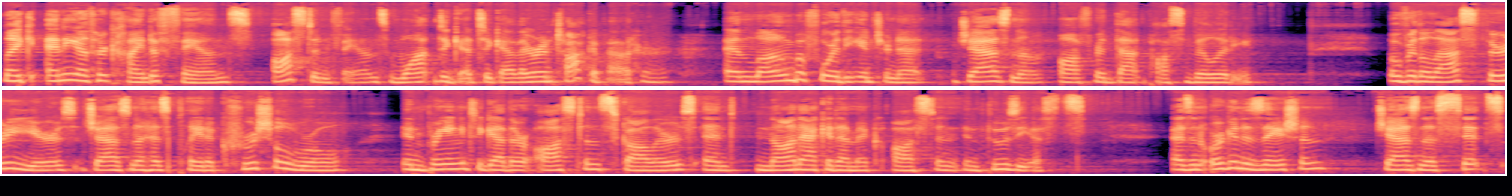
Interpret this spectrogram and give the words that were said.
Like any other kind of fans, Austen fans want to get together and talk about her. And long before the internet, JASNA offered that possibility. Over the last 30 years, JASNA has played a crucial role in bringing together Austen scholars and non academic Austen enthusiasts. As an organization, JASNA sits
